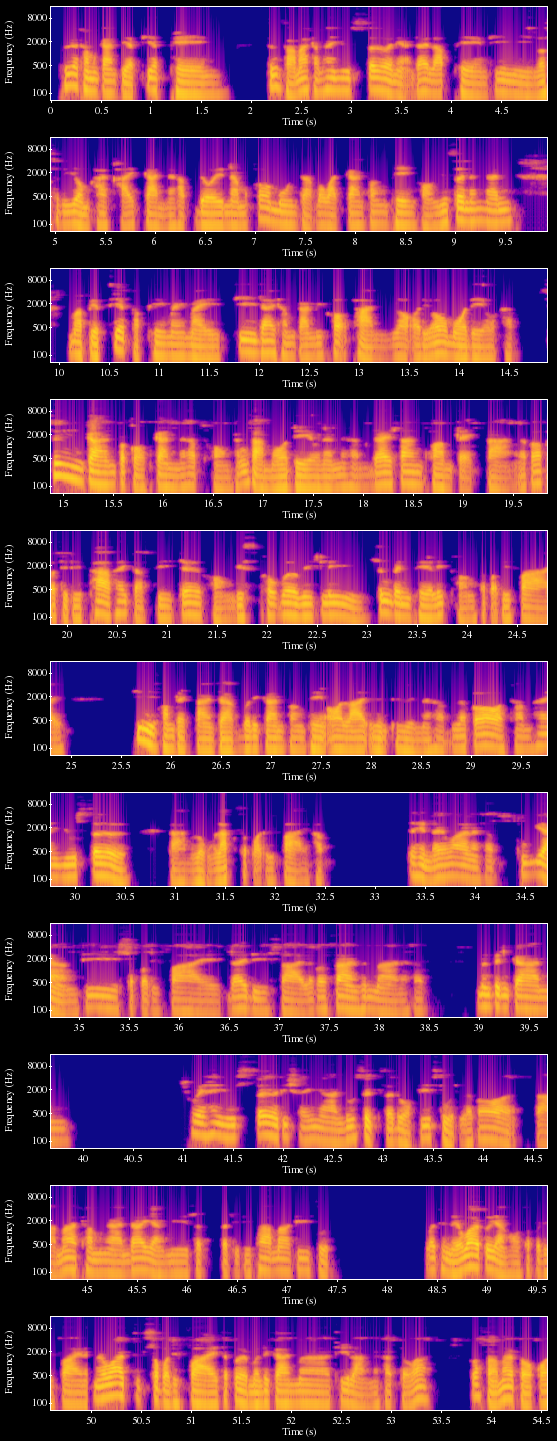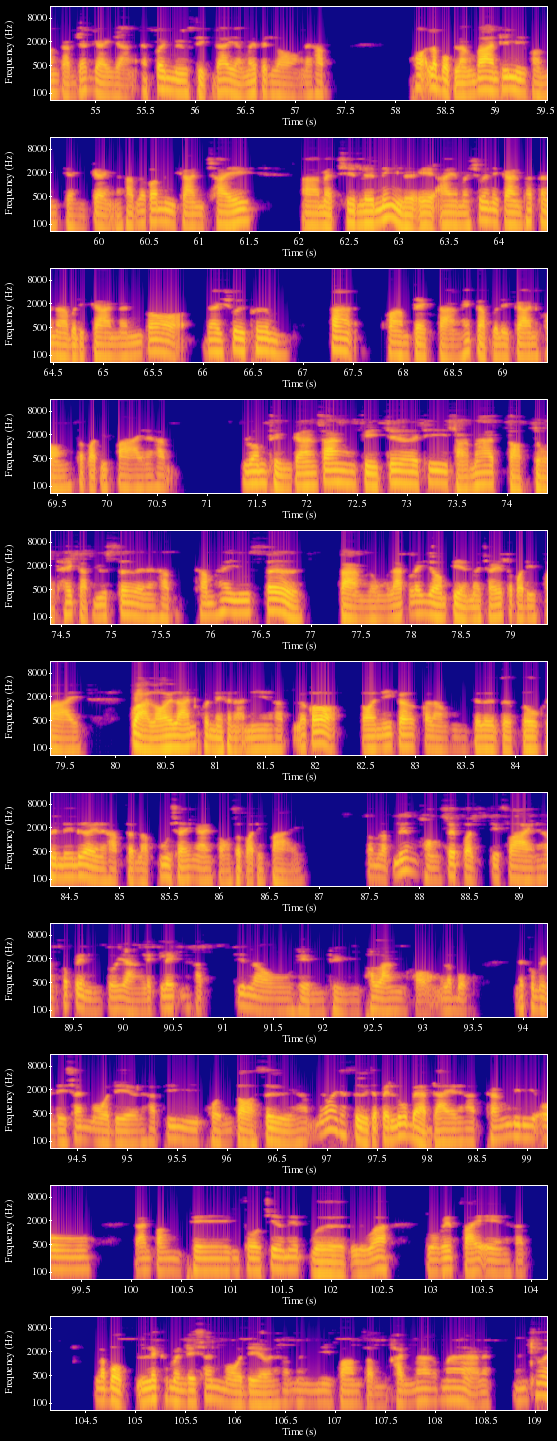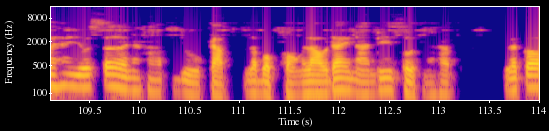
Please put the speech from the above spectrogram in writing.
เพื่อทำการเปรียบเทียบเพลง ซึ่งสามารถทำให้ User เนี่ยได้รับเพลงที่มีรสนิยมคล้ายๆกันนะครับ โดยนำข้อมูลจากประวัติการฟังเพลงของ User นั้นๆ มาเปรียบเทียบกับเพลงใหม่ ๆ ที่ได้ทำการวิเคราะห์ผ่าน Raw Audio Model ครับ ซึ่งการประกอบกันนะครับของทั้ง 3 โมเดลนั้นนะครับได้สร้างความแตกต่าง แล้วก็ประสิทธิภาพให้กับฟีเจอร์ของ Discover Weekly ซึ่งเป็นเพลย์ลิสต์ของ Spotify ที่มีความแตกต่างจากบริการฟังเพลงออนไลน์อื่น ๆ นะครับ แล้วก็ทำให้ User ต่างหลงรัก Spotify ครับ จะเห็นได้ว่านะครับ ทุกอย่างที่ Spotify ได้ดีไซน์แล้วก็สร้างขึ้นมานะครับ มันเป็นการช่วยให้ User ที่ใช้งานรู้สึกสะดวกที่สุด แล้วก็สามารถทำงานได้อย่างมีประสิทธิภาพมากที่สุดเราเห็นได้ว่าตัวอย่างของ Spotify นะแม้ว่า Spotify จะเปิดบริการมาทีหลังนะครับ แต่ว่าก็สามารถต่อกรกับยักษ์ใหญ่อย่าง Apple Music ได้อย่างไม่เป็นรองนะครับ เพราะระบบหลังบ้านที่มีความแข็งแกร่งนะครับ แล้วก็มีการใช้ Machine Learning หรือ AI มาช่วยในการพัฒนาบริการนั้นก็ได้ช่วยเพิ่มสร้างความแตกต่างให้กับบริการของ Spotify นะครับ รวมถึงการสร้างฟีเจอร์ที่สามารถตอบโจทย์ให้กับ User นะครับทำให้ User ต่างหลงรักและยอมเปลี่ยนมาใช้ Spotify กว่าร้อยล้านคนในขณะนี้นะครับ แล้วก็ตอนนี้ก็กำลังเจริญเติบโตขึ้นเรื่อยๆนะครับสำหรับผู้ใช้งานของ Spotify สำหรับเรื่องของ Spotify นะครับ ก็เป็นตัวอย่างเล็กๆนะครับ ที่เราเห็นถึงพลังของระบบ recommendation model นะครับ ที่มีผลต่อสื่อนะครับ ไม่ว่าจะสื่อจะเป็นรูปแบบใดนะครับ ทั้งวิดีโอ การฟังเพลงโซเชียลเน็ตเวิร์กหรือว่าตัวเว็บไซต์เองนะครับ ระบบ recommendation model นะครับ มันมีความสำคัญมากๆนะมันช่วยให้ user นะครับ อยู่กับระบบของเราได้นานที่สุดนะครับ แล้วก็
